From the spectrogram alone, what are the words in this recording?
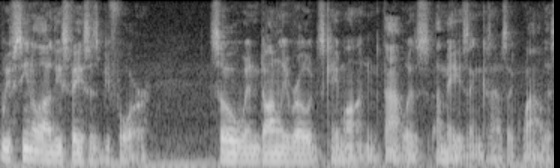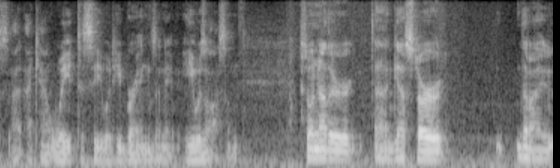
we've seen a lot of these faces before. So when Donnelly Rhodes came on, that was amazing because I was like, wow, this I, I, can't wait to see what he brings, and he was awesome. So another uh, guest star that I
